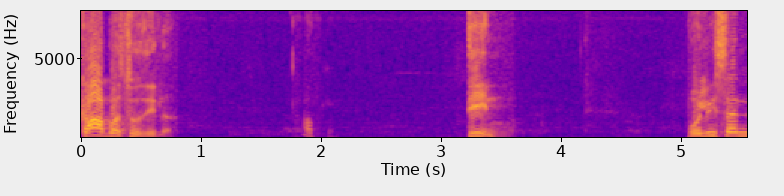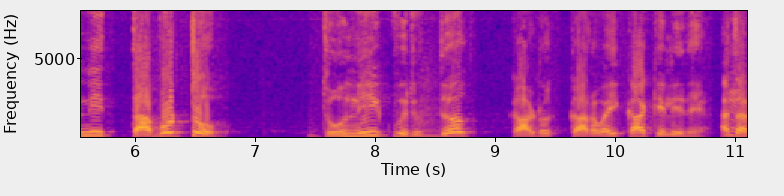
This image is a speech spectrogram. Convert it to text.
का बसू दिलं? ओके. तीन. पोलिसांनी ताबडतोब दोन्ही विरुद्ध काड कारवाई का केली नाही? आता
